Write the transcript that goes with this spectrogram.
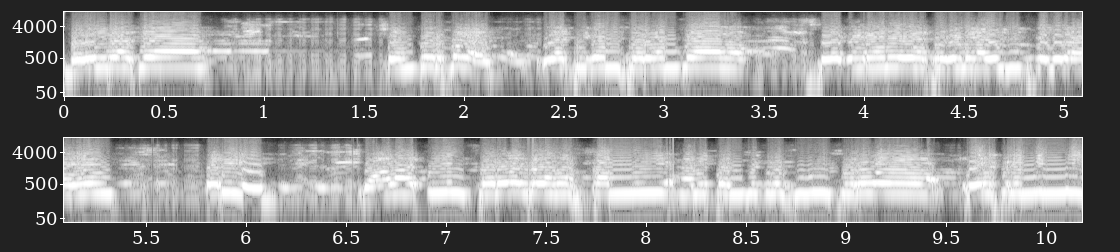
बळीराजा शंकरपट या ठिकाणी सर्वांच्या सहकार्याने या ठिकाणी आयोजित केलेलं आहे. तरी गावातील सर्व ग्रामस्थांनी आणि पंचक्रोशीतील सर्व खेळप्रेमींनी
